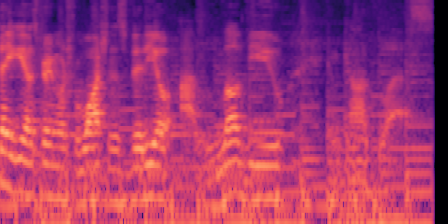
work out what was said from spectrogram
Thank you guys very much for watching this video. I love you, and God bless.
